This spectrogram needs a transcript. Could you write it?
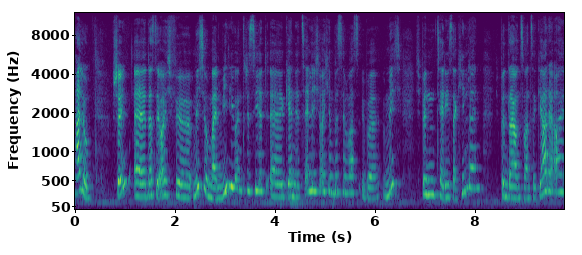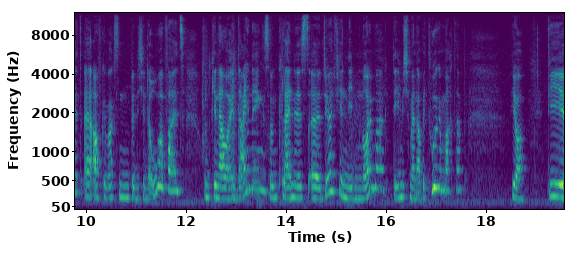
Hallo, schön, äh, dass ihr euch für mich und mein Video interessiert. Äh, gerne erzähle ich euch ein bisschen was über mich. Ich bin Theresa Kienlein, ich bin 23 Jahre alt, äh, aufgewachsen bin ich in der Oberpfalz und genauer in Deining, so ein kleines Dörfchen neben Neumarkt, dem ich mein Abitur gemacht habe. Ja, die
